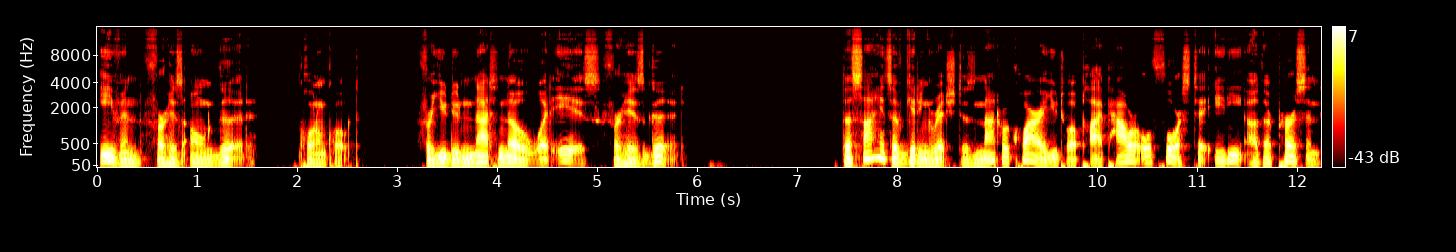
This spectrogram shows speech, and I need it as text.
even for his own good, for you do not know what is for his good. The science of getting rich does not require you to apply power or force to any other person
